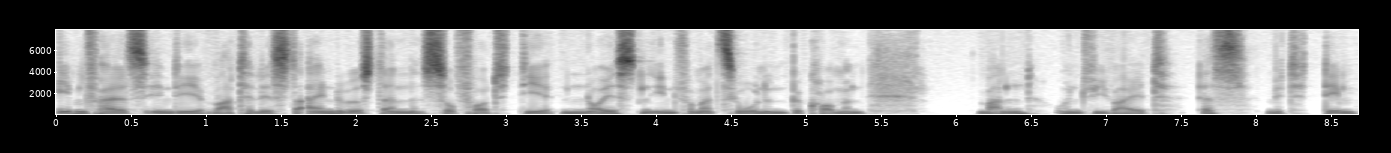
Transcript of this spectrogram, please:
ebenfalls in die Warteliste ein. Du wirst dann sofort die neuesten Informationen bekommen, wann und wie weit es mit dem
